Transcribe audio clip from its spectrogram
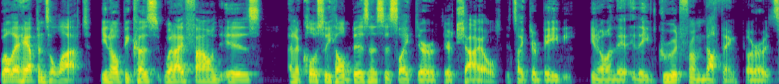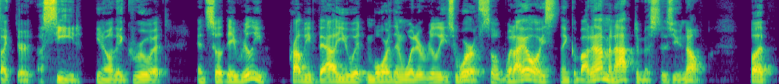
Well, that happens a lot, you know, because what I've found is in a closely held business, it's like their their child, it's like their baby you know, and they, they grew it from nothing, or it's like they're a seed, you know, they grew it. And so they really probably value it more than what it really is worth. So, what I always think about, and I'm an optimist, as you know, but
